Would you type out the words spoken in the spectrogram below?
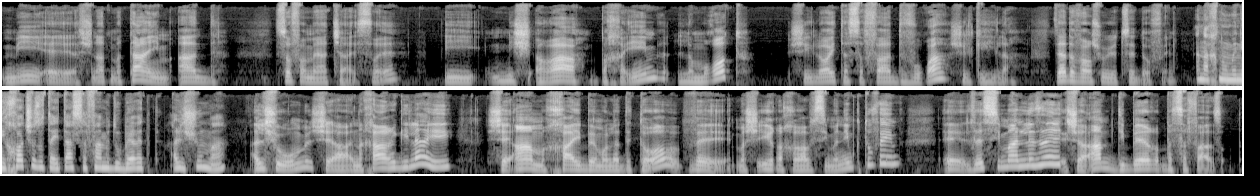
שמשנת 200 עד סוף המאה ה-19, היא נשארה בחיים למרות שהיא לא הייתה שפה דבורה של קהילה. זה הדבר שהוא יוצא דופן. אנחנו מניחות שזאת הייתה שפה מדוברת על שום מה? על שום שההנחה הרגילה היא שעם חי במולדתו ומשאיר אחריו סימנים כתובים, אה, זה סימן לזה שהעם דיבר בשפה הזאת.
